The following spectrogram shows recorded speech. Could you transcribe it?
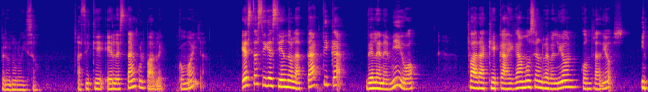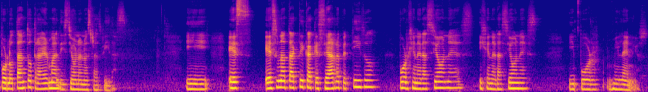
Pero no lo hizo. Así que él es tan culpable como ella. Esta sigue siendo la táctica del enemigo para que caigamos en rebelión contra Dios y por lo tanto traer maldición a nuestras vidas. Y es, es una táctica que se ha repetido por generaciones y generaciones y por milenios.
